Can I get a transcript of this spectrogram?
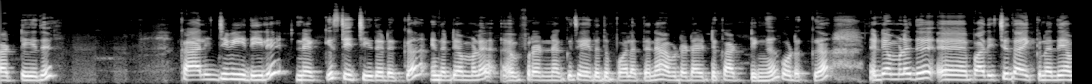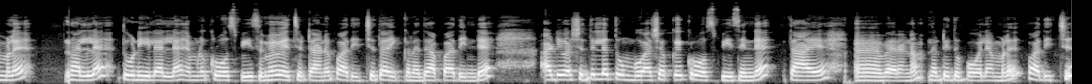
കട്ട് ചെയ്ത് കാലിഞ്ച് വീതിയിൽ നെക്ക് സ്റ്റിച്ച് ചെയ്തെടുക്കുക. എന്നിട്ട് നമ്മൾ ഫ്രണ്ട് നെക്ക് ചെയ്തതുപോലെ തന്നെ അവിടെ ആയിട്ട് കട്ടിങ് കൊടുക്കുക. എന്നിട്ട് നമ്മളിത് പതിച്ച് തയ്ക്കുന്നത് നമ്മൾ നല്ല തുണിയിലല്ല നമ്മൾ ക്രോസ് പീസുമേ വെച്ചിട്ടാണ് പതിച്ച് തയ്ക്കുന്നത് അപ്പോൾ അതിന്റെ അടിവശത്തിലെ തുമ്പുവശമൊക്കെ ക്രോസ് പീസിന്റെ താഴെ വരണം. എന്നിട്ട് ഇതുപോലെ നമ്മൾ പതിച്ച്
